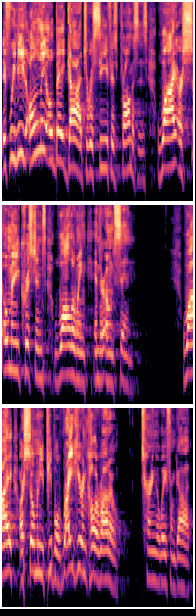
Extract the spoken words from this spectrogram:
If we need only obey God to receive his promises, why are so many Christians wallowing in their own sin? Why are so many people right here in Colorado turning away from God?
